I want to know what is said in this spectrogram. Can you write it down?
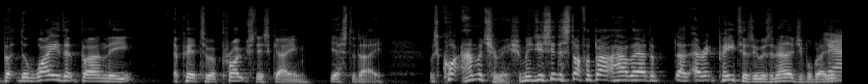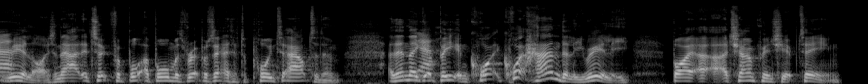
But the way that Burnley appeared to approach this game yesterday was quite amateurish. I mean, did you see the stuff about how they had, had Erik Pieters, who was ineligible, but they Yeah. didn't realise, and it, took for a Bournemouth representative to point it out to them, and then they Yeah. get beaten quite quite handily, really, by a, a championship team.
